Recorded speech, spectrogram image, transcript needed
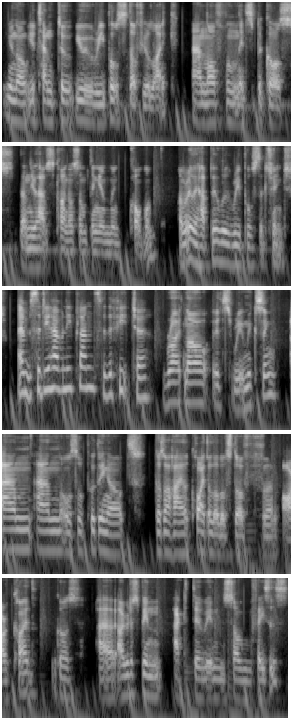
you know you tend to you repost stuff you like, and often it's because then you have kind of something in common. I'm really happy with repost exchange. Um. So do you have any plans for the future? Right now, it's remixing and and also putting out because I have quite a lot of stuff uh, archived because I, I've just been active in some phases.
